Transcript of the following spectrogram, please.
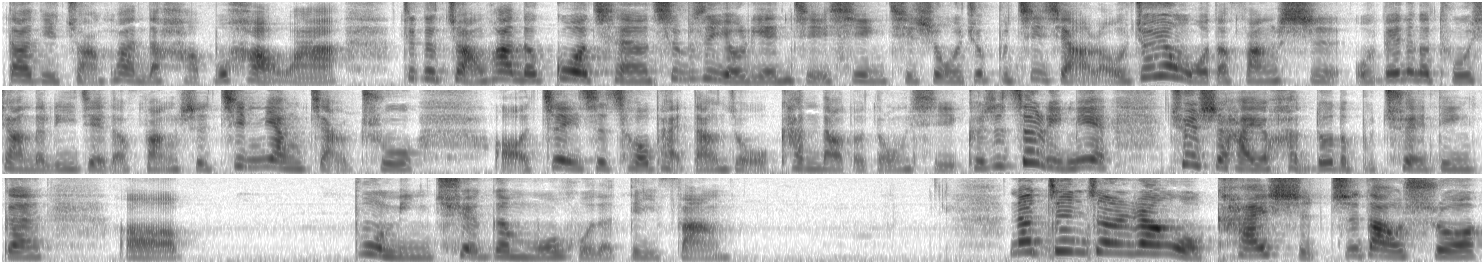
到底转换的好不好啊？这个转换的过程是不是有连结性？其实我就不计较了，我就用我的方式，我对那个图像的理解的方式，尽量讲出哦，这一次抽牌当中我看到的东西。可是这里面确实还有很多的不确定跟呃不明确、跟模糊的地方。那真正让我开始知道说，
